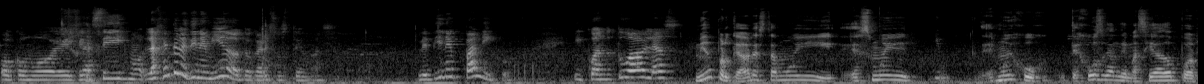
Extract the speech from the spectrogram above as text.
o como el clasismo. La gente le tiene miedo a tocar esos temas, le tiene pánico. Y cuando tú hablas Miedo porque ahora está muy. Es muy. Es muy. ju- te juzgan demasiado por.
